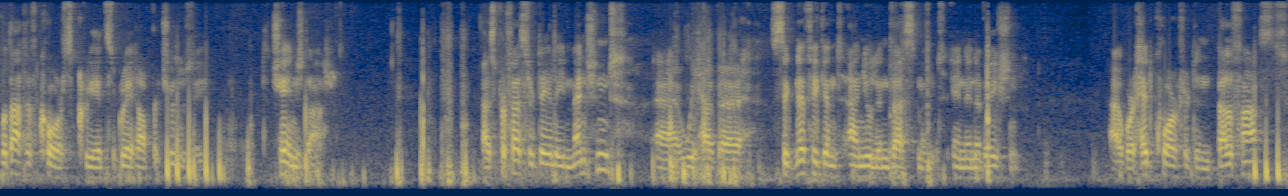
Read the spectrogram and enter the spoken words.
But that, of course, creates a great opportunity to change that. As Professor Daly mentioned, uh, we have a significant annual investment in innovation uh, we're headquartered in Belfast.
